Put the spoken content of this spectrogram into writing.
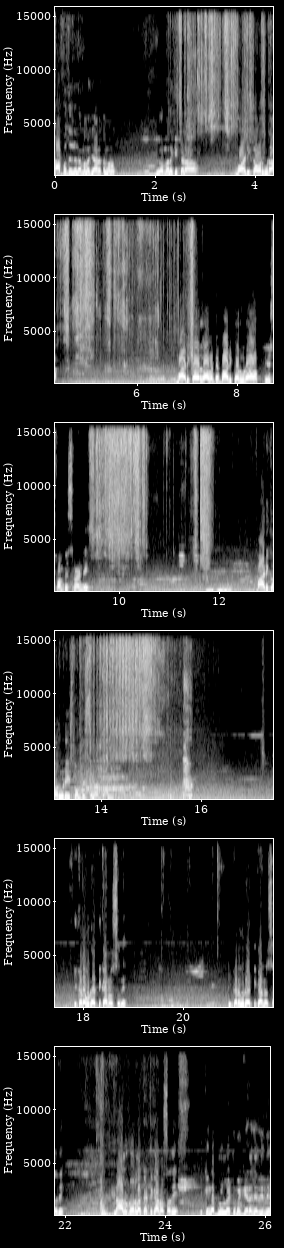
కాకపోతే ఏంటంటే మన జాగ్రత్త మనం. ఇగో మనకి ఇక్కడ బాడీ కవర్ కూడా. బాడీ కవర్ కావాలంటే బాడీ కవర్ కూడా వేసి పంపిస్తున్నా అండి బాడీ కవర్ కూడా వేసి పంపిస్తున్నా. ఇక్కడ కూడా ఎట్టికాన్ వస్తుంది. ఇక్కడ కూడా ఎట్టికాన్ వస్తుంది. నాలుగు డోర్ల ఎట్టికాన్ వస్తుంది. కింద బ్లూ లైట్ పెట్టేయడం జరిగింది.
